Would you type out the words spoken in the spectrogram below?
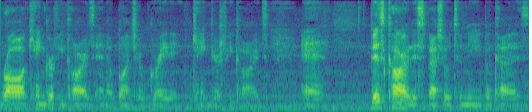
raw Ken Griffey cards and a bunch of graded Ken Griffey cards. And this card is special to me because,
